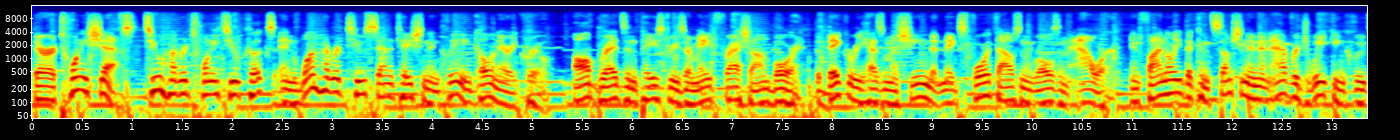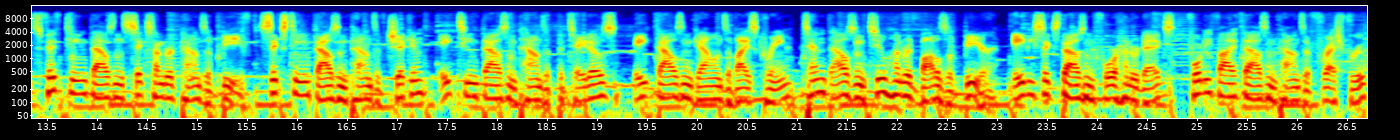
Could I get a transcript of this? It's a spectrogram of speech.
There are 20 chefs, 222 cooks, and 102 sanitation and cleaning culinary crew. All breads and pastries are made fresh on board. The bakery has a machine that makes 4,000 rolls an hour. And finally, the consumption in an average week includes 15,600 pounds of beef, 16,000 pounds of chicken, 18,000 pounds of potatoes, 8,000 gallons of ice cream, 10,200 bottles of beer, 86,400 eggs, 45,000 pounds of fresh fruit,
